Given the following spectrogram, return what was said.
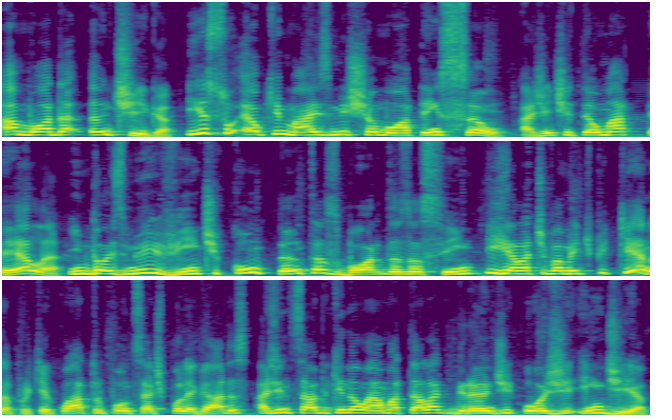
a moda antiga. Isso é o que mais me chamou a atenção. A gente ter uma tela em 2020 com tantas bordas assim e relativamente pequena, porque 4.7 polegadas a gente sabe que não é uma tela grande hoje em dia.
